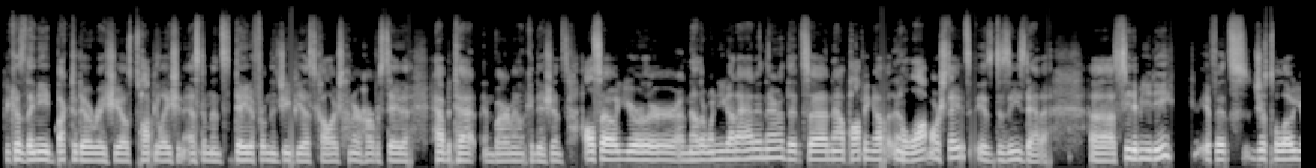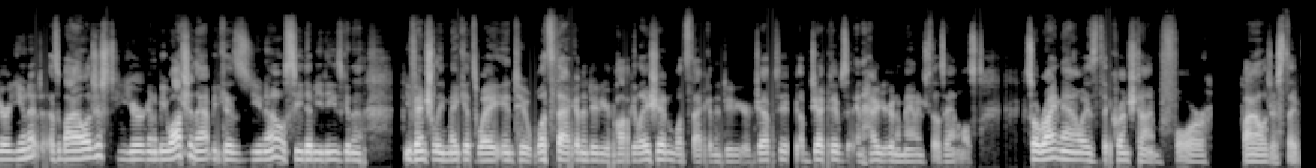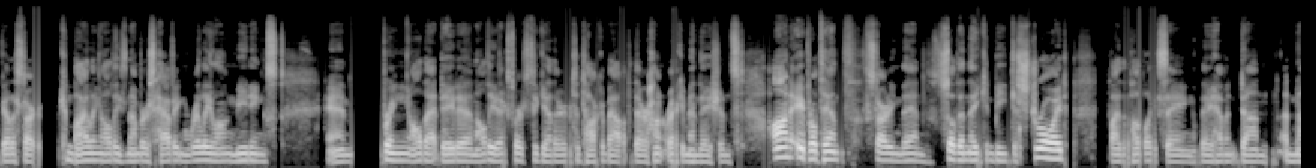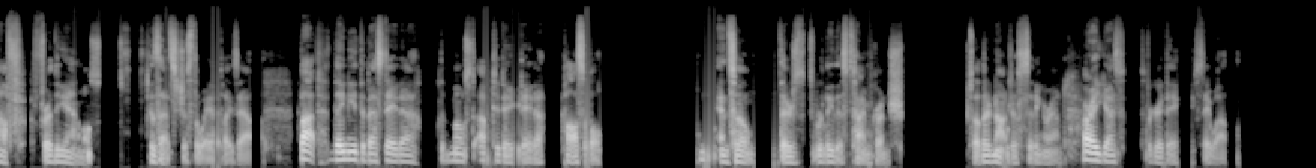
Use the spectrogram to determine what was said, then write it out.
because they need buck to doe ratios, population estimates, data from the GPS collars, hunter harvest data, habitat, environmental conditions. Also, you're another one you got to add in there that's uh, now popping up in a lot more states is disease data. Uh, CWD, if it's just below your unit as a biologist, you're going to be watching that because you know CWD is going to eventually make its way into what's that going to do to your population, what's that going to do to your objectives, and how you're going to manage those animals. So, right now is the crunch time for biologists. They've got to start compiling all these numbers, having really long meetings, and bringing all that data and all the experts together to talk about their hunt recommendations on April 10th, starting then, so then they can be destroyed by the public saying they haven't done enough for the animals because that's just the way it plays out. But they need the best data, the most up to date data possible. And so there's really this time crunch. So they're not just sitting around. All right, you guys, have a great day. Stay wild.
